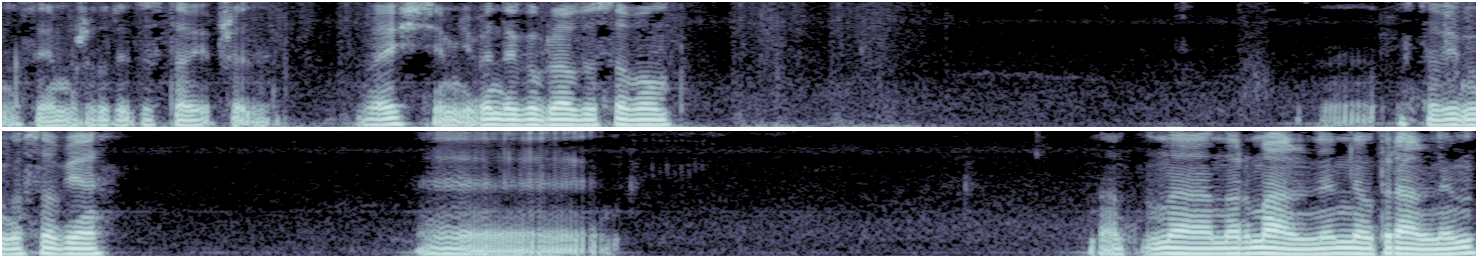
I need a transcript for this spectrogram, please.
Ja sobie może tutaj zostawię przed wejściem, nie będę go brał ze sobą. E, Ustawimy go sobie e, na, na normalnym, neutralnym.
